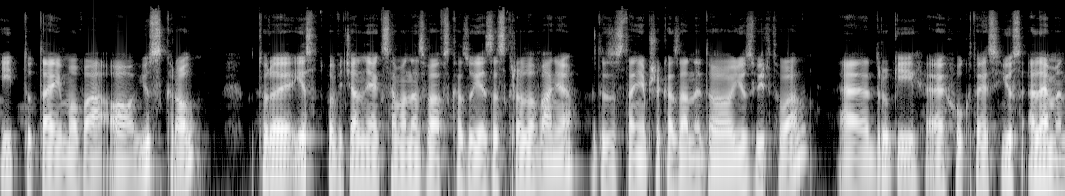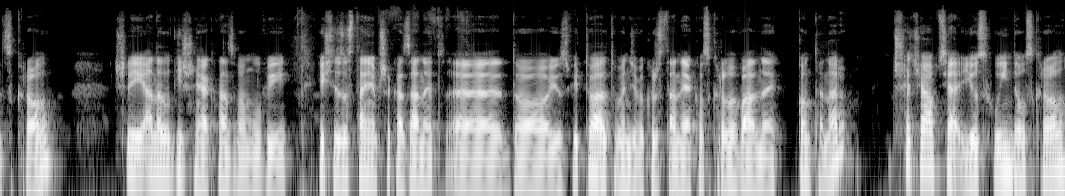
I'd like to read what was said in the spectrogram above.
i tutaj mowa o use scroll, który jest odpowiedzialny, jak sama nazwa wskazuje, za scrollowanie, gdy zostanie przekazany do useVirtual. E, drugi e, hook to jest use element scroll, czyli analogicznie jak nazwa mówi, jeśli zostanie przekazany e, do use virtual, to będzie wykorzystany jako scrollowalny kontener. Trzecia opcja use window scroll,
